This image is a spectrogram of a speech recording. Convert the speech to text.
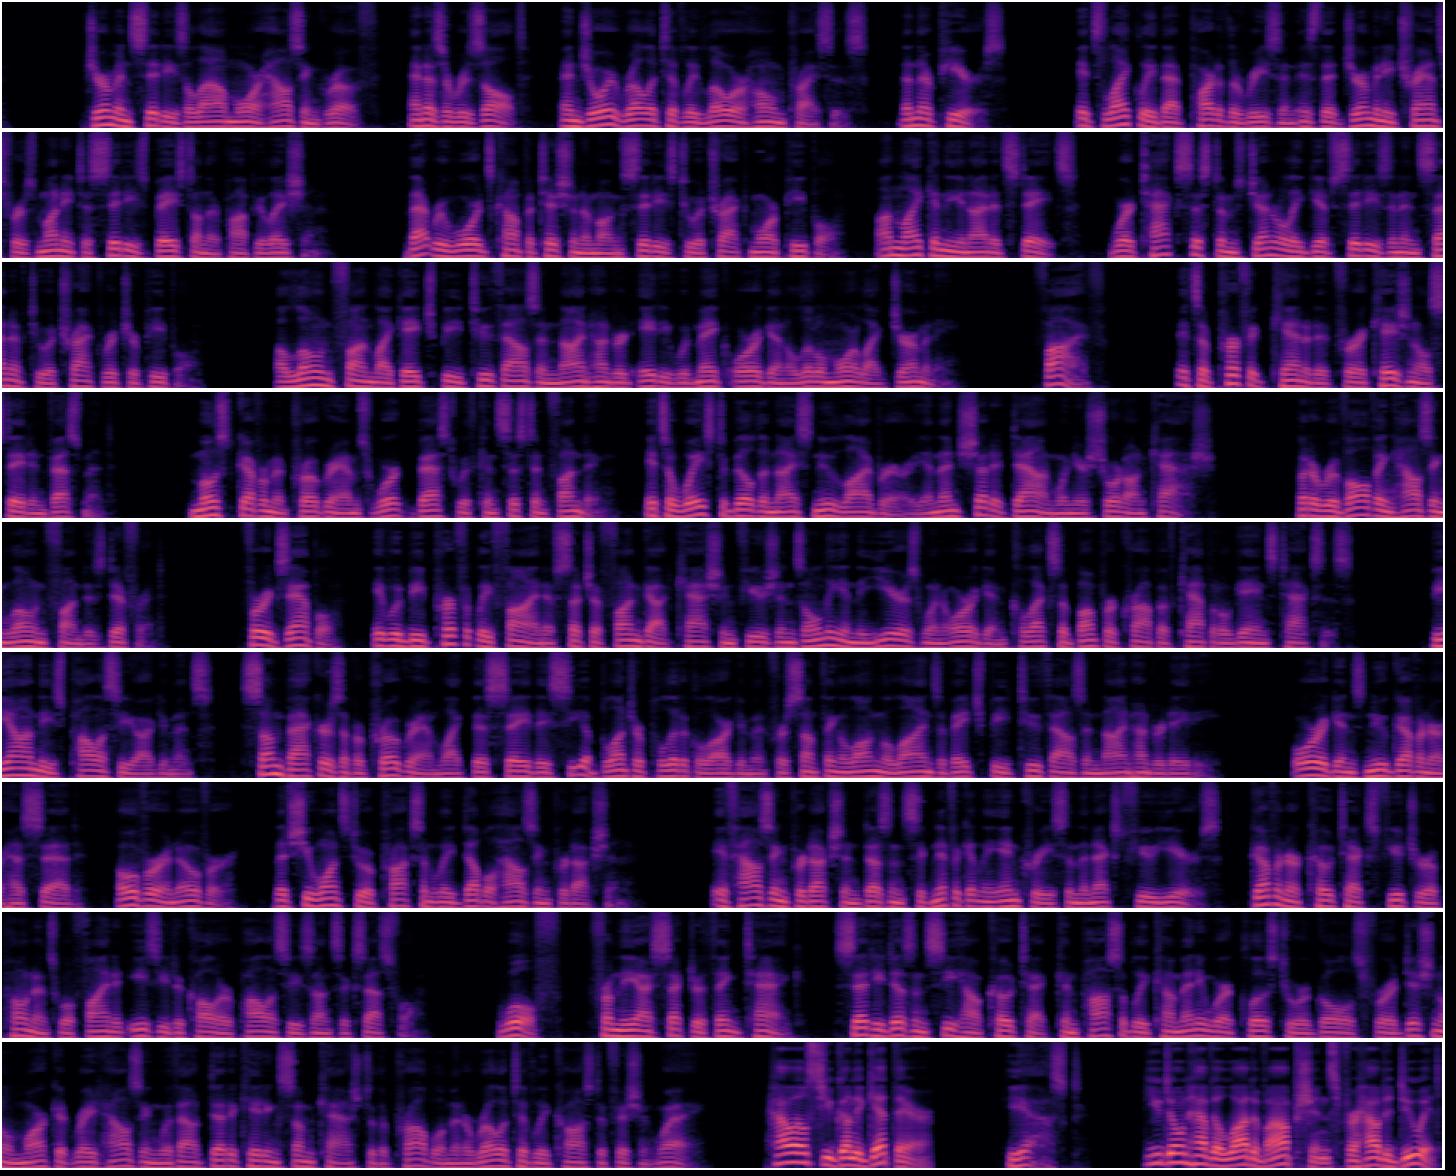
German cities allow more housing growth, and as a result, enjoy relatively lower home prices than their peers. It's likely that part of the reason is that Germany transfers money to cities based on their population. That rewards competition among cities to attract more people, unlike in the United States, where tax systems generally give cities an incentive to attract richer people. A loan fund like HB 2980 would make Oregon a little more like Germany. 5. It's a perfect candidate for occasional state investment. Most government programs work best with consistent funding. It's a waste to build a nice new library and then shut it down when you're short on cash. But a revolving housing loan fund is different. For example, it would be perfectly fine if such a fund got cash infusions only in the years when Oregon collects a bumper crop of capital gains taxes. Beyond these policy arguments, some backers of a program like this say they see a blunter political argument for something along the lines of HB 2980. Oregon's new governor has said, over and over, that she wants to approximately double housing production. If housing production doesn't significantly increase in the next few years, Governor Kotek's future opponents will find it easy to call her policies unsuccessful. Wolf, from the iSector think tank, said he doesn't see how Kotek can possibly come anywhere close to her goals for additional market rate housing without dedicating some cash to the problem in a relatively cost efficient way. How else you gonna get there? He asked. You don't have a lot of options for how to do it.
